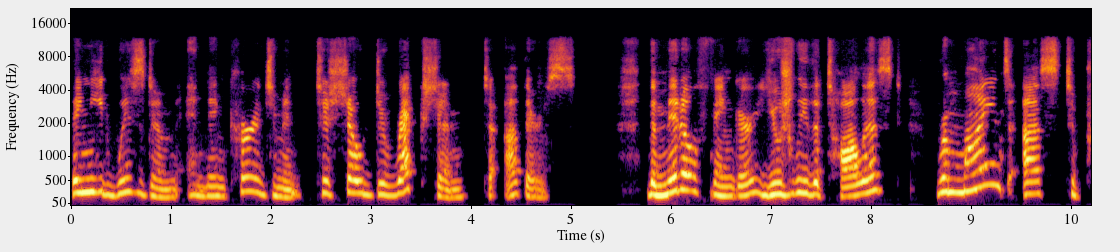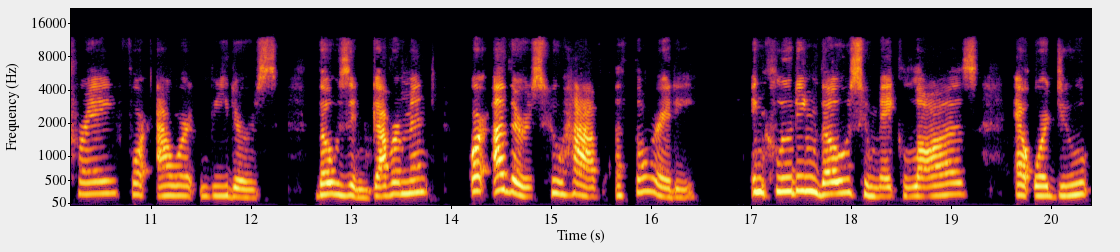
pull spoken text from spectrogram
they need wisdom and encouragement to show direction to others. The middle finger, usually the tallest, reminds us to pray for our leaders, those in government or others who have authority, including those who make laws or do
